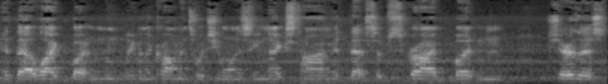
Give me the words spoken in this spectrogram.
hit that like button. Leave in the comments what you want to see next time. Hit that subscribe button. Share this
